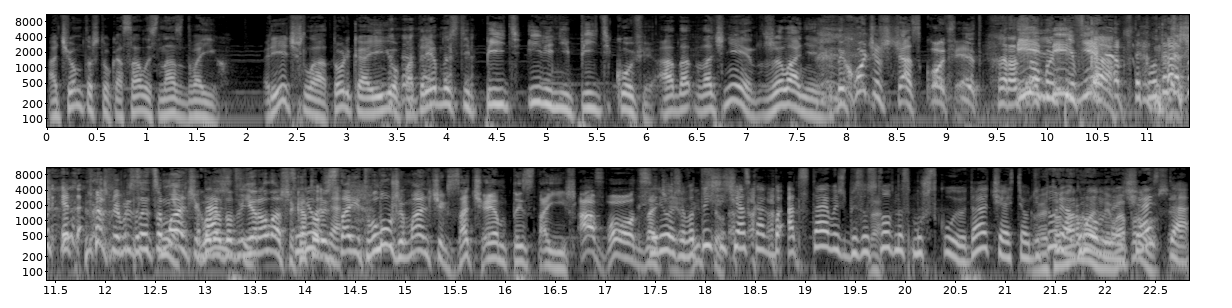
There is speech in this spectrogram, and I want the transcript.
о чем-то, что касалось нас двоих. Речь шла только о ее потребности пить или не пить кофе. А точнее, желание. Ты хочешь сейчас кофе? Нет, хорошо бы Или пивка. нет? Так вот это, это- Знаешь, мне представляется Нет, мальчик, вот этот подожди, Яралаша, который стоит в луже. Мальчик, зачем ты стоишь? А вот зачем. Сережа, вот И ты всё. сейчас как бы отстаиваешь, безусловно, с мужскую, да, часть аудитории, это нормальный огромная вопрос. часть, да,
